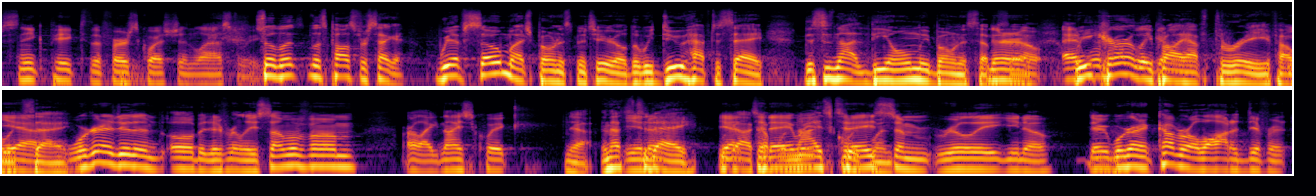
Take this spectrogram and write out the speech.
sneak peeked the first question last week. So let's let's pause for a second. We have so much bonus material that we do have to say this is not the only bonus no, episode. no. And We we're currently probably probably, gonna- have three, if I would yeah, say. we're gonna do them a little bit differently. Some of them are like nice, quick. Yeah, and that's you know. today. We Yeah, got a couple today we, nice, quick today's ones. some really, you know, we're gonna cover a lot of different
